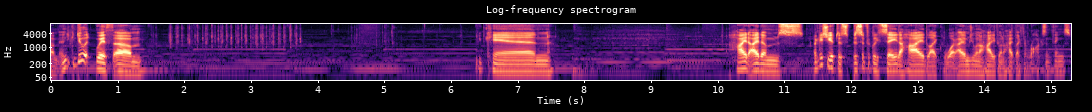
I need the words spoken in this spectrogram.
Um, and you can do it with... Um, you can hide items. I guess you have to specifically say to hide like what items you want to hide. If you want to hide like the rocks and things.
